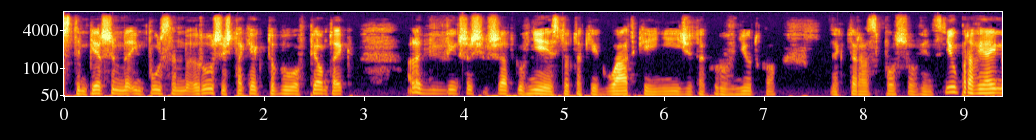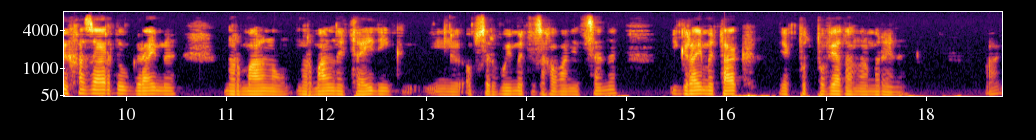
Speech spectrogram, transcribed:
z tym pierwszym impulsem ruszyć, tak jak to było w piątek, ale w większości przypadków nie jest to takie gładkie i nie idzie tak równiutko, jak teraz poszło, więc nie uprawiajmy hazardu, grajmy normalną, normalny trading, obserwujmy to zachowanie ceny i grajmy tak, jak podpowiada nam rynek. Tak?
